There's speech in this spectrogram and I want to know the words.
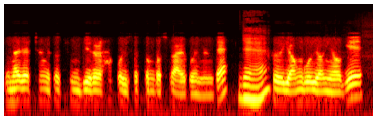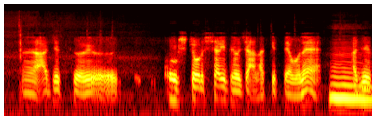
문화재청에서 준비를 하고 있었던 것으로 알고 있는데 예. 그 연구 영역이 아직 그 공식적으로 시작이 되지 않았기 때문에 음. 아직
